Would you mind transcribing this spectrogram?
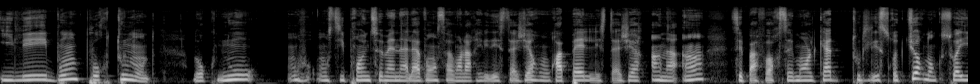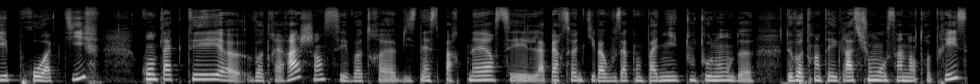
il est bon pour tout le monde. Donc nous, on, s'y prend une semaine à l'avance avant l'arrivée des stagiaires, on rappelle les stagiaires un à un. C'est pas forcément le cas de toutes les structures, donc soyez proactifs. Contactez euh, votre RH, hein, c'est votre euh, business partner, c'est la personne qui va vous accompagner tout au long de, votre intégration au sein de l'entreprise.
